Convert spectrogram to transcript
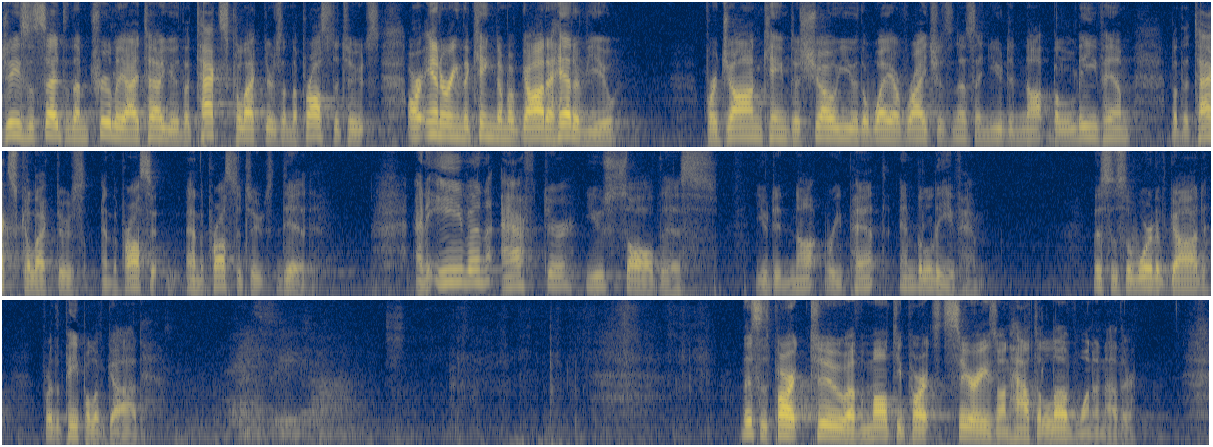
Jesus said to them, Truly I tell you, the tax collectors and the prostitutes are entering the kingdom of God ahead of you. For John came to show you the way of righteousness, and you did not believe him, but the tax collectors and the, and the prostitutes did. And even after you saw this, you did not repent and believe him. This is the word of God for the people of God. This is part two of a multi part series on how to love one another.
